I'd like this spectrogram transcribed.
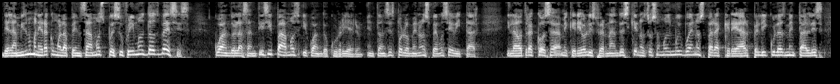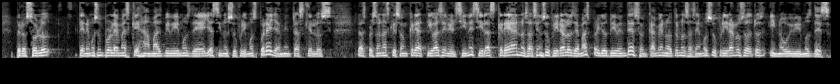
de la misma manera como la pensamos, pues sufrimos dos veces, cuando las anticipamos y cuando ocurrieron. Entonces, por lo menos nos podemos evitar. Y la otra cosa, mi querido Luis Fernando, es que nosotros somos muy buenos para crear películas mentales, pero solo tenemos un problema es que jamás vivimos de ellas y nos sufrimos por ellas, mientras que los, las personas que son creativas en el cine sí las crean, nos hacen sufrir a los demás, pero ellos viven de eso. En cambio, nosotros nos hacemos sufrir a nosotros y no vivimos de eso.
